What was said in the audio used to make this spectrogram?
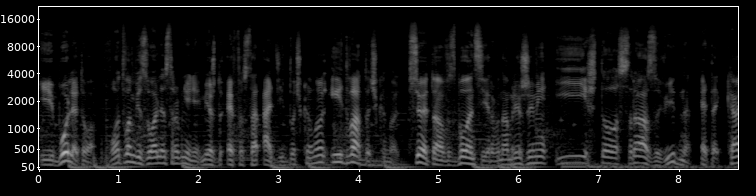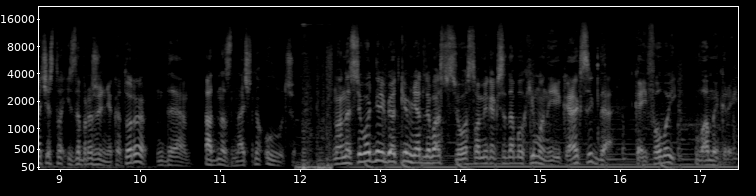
И более того, вот вам визуальное сравнение между FSR 1.0 и 2.0. Все это в сбалансированном режиме, и что сразу видно, это качество изображения, которое, да, однозначно улучшил. Ну а на сегодня, ребятки, у меня для вас все. С вами, как всегда, был Химон, и как всегда, кайфовой вам игры.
